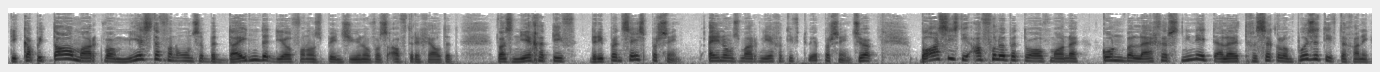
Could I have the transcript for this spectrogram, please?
Die kapitaalmark waar meeste van ons 'n beduidende deel van ons pensioen of ons aftreegeld het, was negatief 3.6% eienoomsmark negatief 2%. So basies die afgelope 12 maande kon beleggers nie net hulle het gesukkel om positief te gaan nie,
